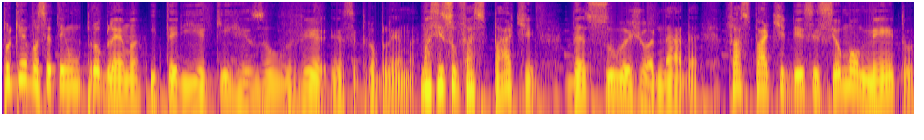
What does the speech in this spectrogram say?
porque você tem um problema e teria que resolver esse problema. Mas isso faz parte da sua jornada, faz parte desse seu momento.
